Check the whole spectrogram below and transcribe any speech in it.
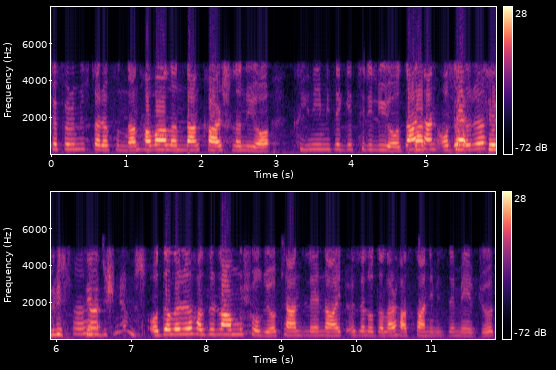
şoförümüz tarafından havaalanından karşılanıyor. Kliniğimize getiriliyor. Zaten Bak, odaları ser- servisleri Hı hı. düşünüyor musun? Odaları hazırlanmış oluyor. Kendilerine ait özel odalar hastanemizde mevcut.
